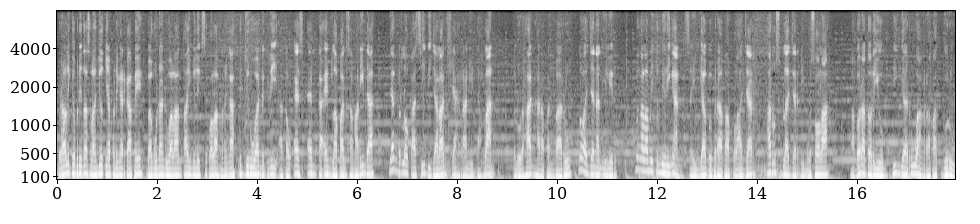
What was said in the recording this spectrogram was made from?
Beralih ke berita selanjutnya pendengar KP, bangunan dua lantai milik Sekolah Menengah Kejuruan Negeri atau SMKN 8 Samarinda yang berlokasi di Jalan Syahrani Dahlan, Kelurahan Harapan Baru, Loajanan Ilir, mengalami kemiringan sehingga beberapa pelajar harus belajar di musola, laboratorium hingga ruang rapat guru.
